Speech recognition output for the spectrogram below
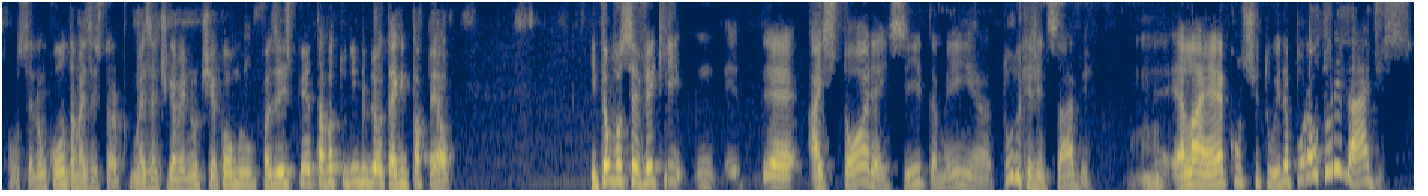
Então você não conta mais a história, mas antigamente não tinha como fazer isso porque estava tudo em biblioteca em papel. Então você vê que é, a história em si também, é, tudo que a gente sabe, uhum. É, ela é constituída por autoridades.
